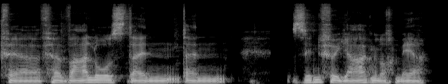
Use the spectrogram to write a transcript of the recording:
ver, verwahrlost dein, dein Sinn für Jagen noch mehr.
